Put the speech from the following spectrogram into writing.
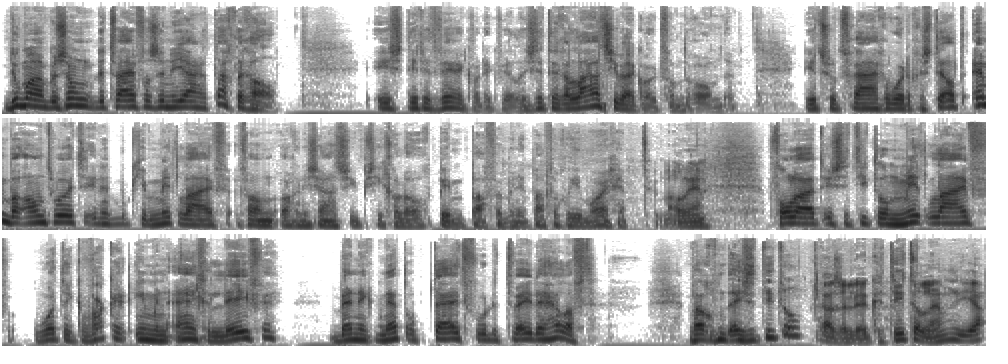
Doe maar bezong de twijfels in de jaren 80 al. Is dit het werk wat ik wil? Is dit de relatie waar ik ooit van droomde? Dit soort vragen worden gesteld en beantwoord in het boekje Midlife van organisatiepsycholoog Pim Paffen. Meneer Paffen, goedemorgen. Goedemorgen. Voluit is de titel Midlife. Word ik wakker in mijn eigen leven? Ben ik net op tijd voor de tweede helft? Waarom deze titel? Dat is een leuke titel, hè? Ja.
